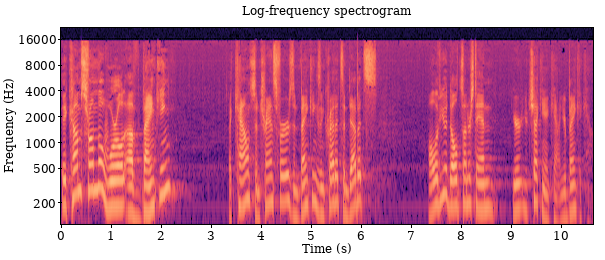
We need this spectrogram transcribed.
it comes from the world of banking, accounts and transfers, and bankings and credits and debits. All of you adults understand your, your checking account, your bank account.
